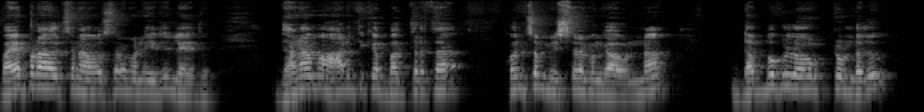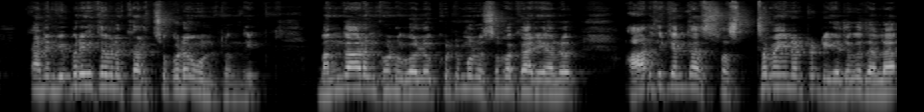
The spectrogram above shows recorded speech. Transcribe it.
భయపడాల్సిన అవసరం అనేది లేదు. ధనం ఆర్థిక భద్రత కొంచెం మిశ్రమంగా ఉన్నా డబ్బుకు లోటు ఉండదు కానీ విపరీతమైన ఖర్చు కూడా ఉంటుంది. బంగారం కొనుగోలు కుటుంబంలో శుభకార్యాలు ఆర్థికంగా స్పష్టమైనటువంటి ఎదుగుదల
